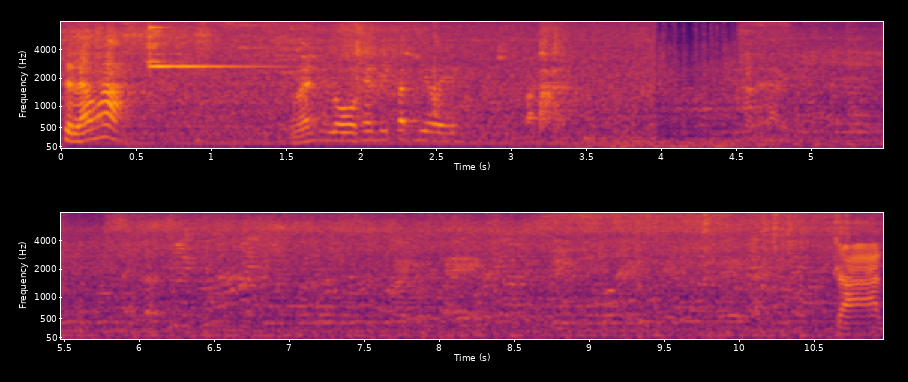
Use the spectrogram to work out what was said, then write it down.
เสร็จแล้วค่ะเห็นไหมโลแค่นี้แป๊บเดียวเองจาน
